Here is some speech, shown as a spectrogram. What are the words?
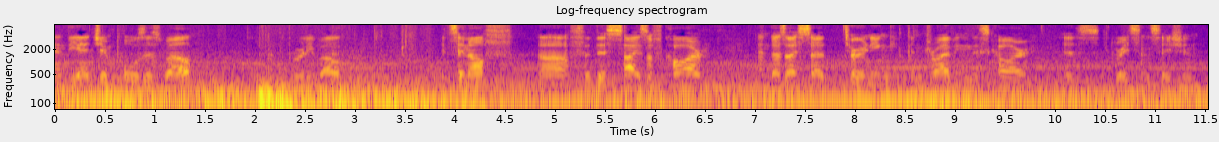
And the engine pulls as well really well. It's enough uh, for this size of car. And as I said turning and driving this car is a great sensation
